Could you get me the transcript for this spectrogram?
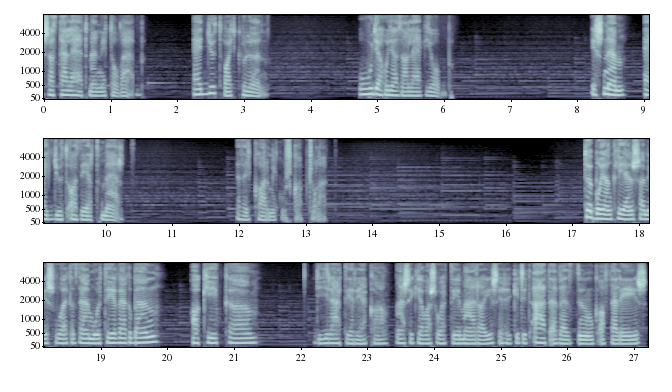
és aztán lehet menni tovább. Együtt vagy külön. Úgy, ahogy az a legjobb. És nem együtt azért, mert. Ez egy karmikus kapcsolat. Több olyan kliensem is volt az elmúlt években, akik hogy így rátérjek a másik javasolt témára is, és egy kicsit átevezzünk a felé is,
